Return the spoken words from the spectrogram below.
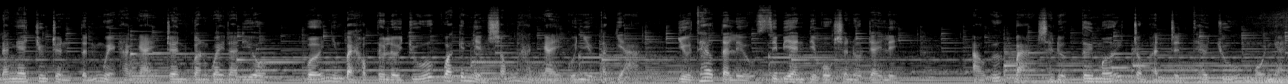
đang nghe chương trình tỉnh nguyện hàng ngày trên quanh quay radio với những bài học từ lời Chúa qua kinh nghiệm sống hàng ngày của nhiều tác giả dựa theo tài liệu CBN Devotional Daily. Ao ước bạn sẽ được tươi mới trong hành trình theo Chúa mỗi ngày.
